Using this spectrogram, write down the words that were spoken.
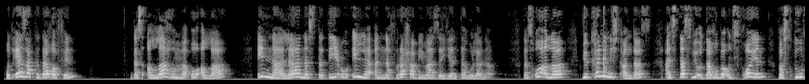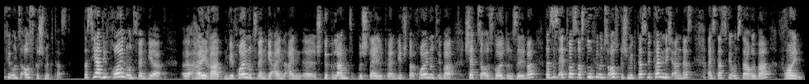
Und er sagte daraufhin, dass Allahumma, o oh Allah, inna la nastati'u illa an nafraha bima zayyantahu lana. dass, oh Allah, wir können nicht anders, als dass wir darüber uns freuen, was du für uns ausgeschmückt hast. Das ja, wir freuen uns, wenn wir äh, heiraten. Wir freuen uns, wenn wir ein, ein äh, Stück Land bestellen können. Wir freuen uns über Schätze aus Gold und Silber. Das ist etwas, was du für uns ausgeschmückt hast. Wir können nicht anders, als dass wir uns darüber freuen.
